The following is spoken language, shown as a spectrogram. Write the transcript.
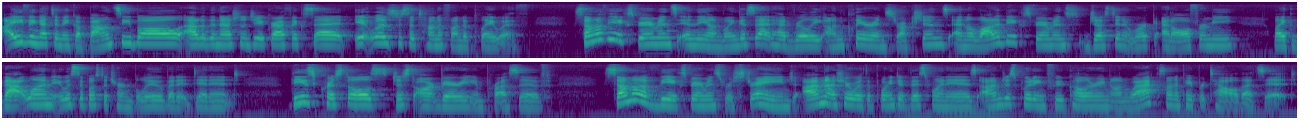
I even got to make a bouncy ball out of the National Geographic set. It was just a ton of fun to play with. Some of the experiments in the Unglinga set had really unclear instructions, and a lot of the experiments just didn't work at all for me. Like that one, it was supposed to turn blue, but it didn't. These crystals just aren't very impressive. Some of the experiments were strange. I'm not sure what the point of this one is. I'm just putting food coloring on wax on a paper towel. That's it.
